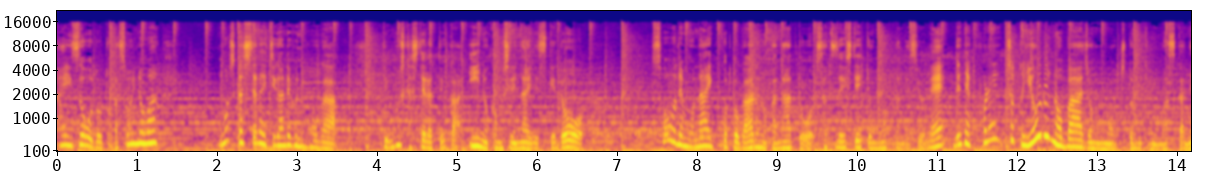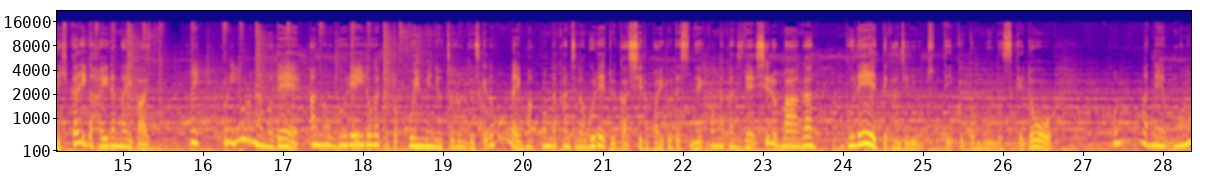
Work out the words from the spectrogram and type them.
解像度とかそういうのはもしかしたら一眼レフの方がもしかしたらっていうかいいのかもしれないですけどそうでもないことがあるのかなと撮影していて思ったんですよね。でねこれちょっと夜のバージョンもちょっと見てみますかね。光が入らないバージョン。はい。これ夜なのであのグレー色がちょっと濃いめに映るんですけど本来まこんな感じのグレーというかシルバー色ですね。こんな感じでシルバーがグレーって感じに映っていくと思うんですけどこの方がねもの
